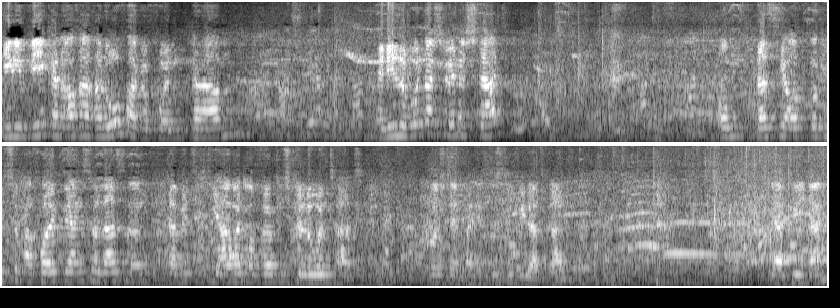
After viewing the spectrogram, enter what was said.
die den Weg dann auch nach Hannover gefunden haben. In diese wunderschöne Stadt. Um das hier auch wirklich zum Erfolg werden zu lassen und damit sich die Arbeit auch wirklich gelohnt hat. So Stefan, jetzt bist du wieder dran. Ja, vielen Dank.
